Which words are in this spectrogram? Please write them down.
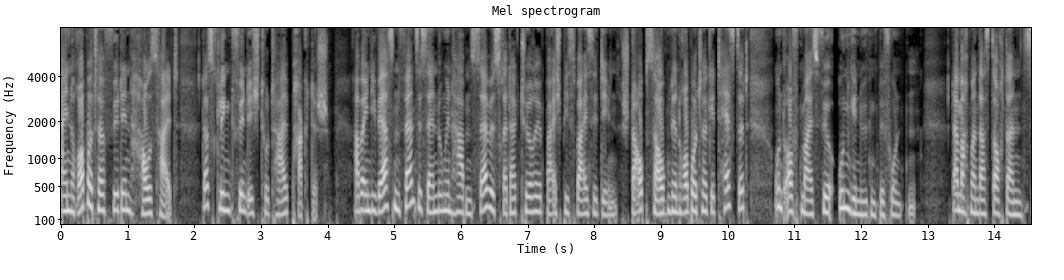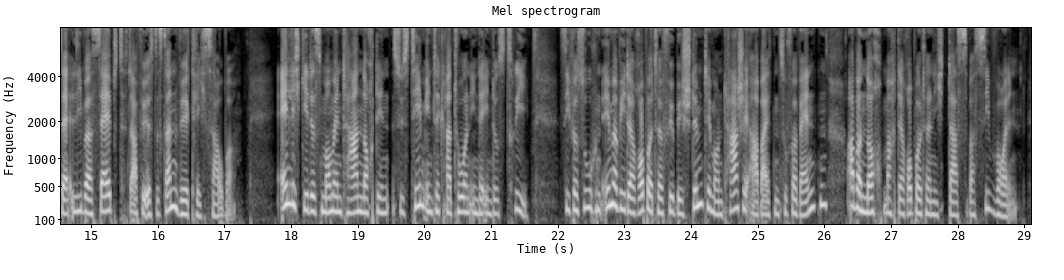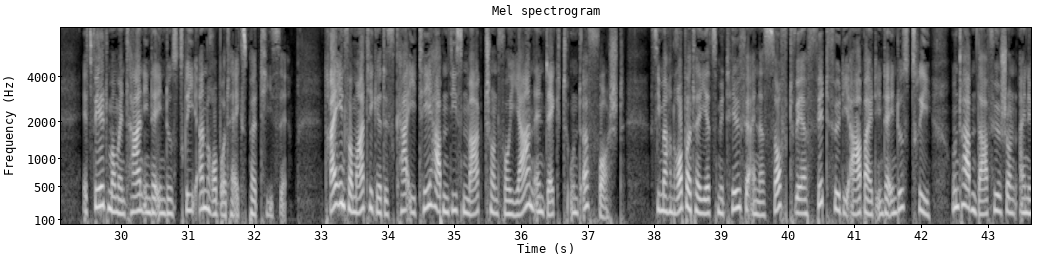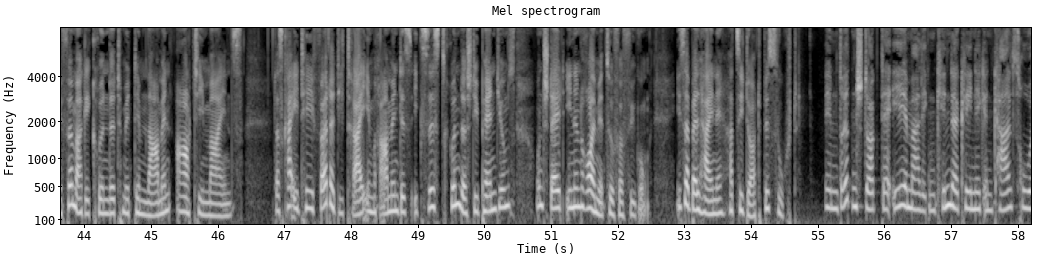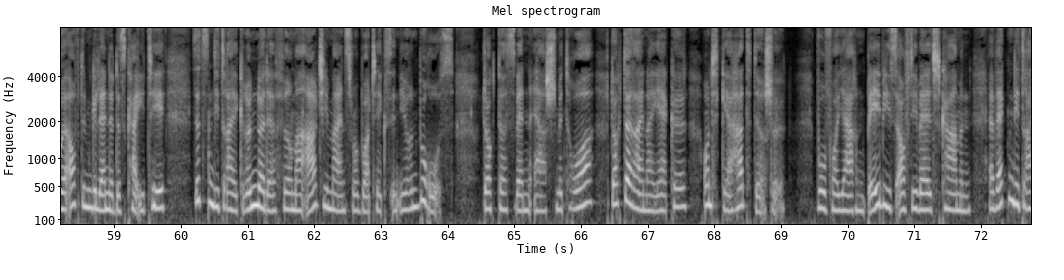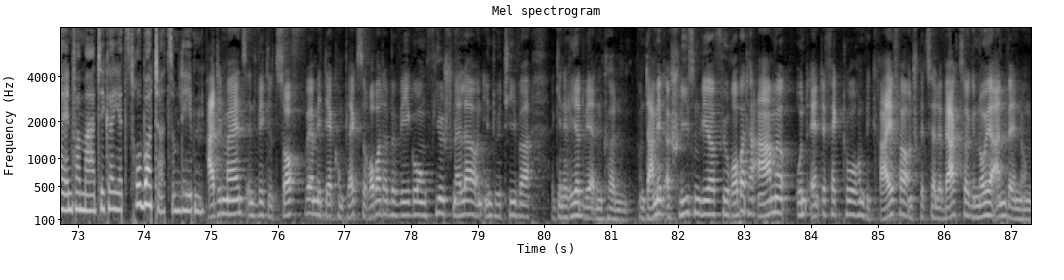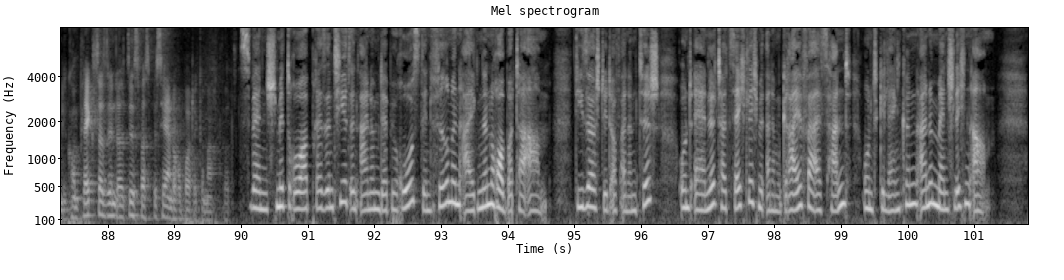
Ein Roboter für den Haushalt. Das klingt, finde ich, total praktisch. Aber in diversen Fernsehsendungen haben Serviceredakteure beispielsweise den staubsaugenden Roboter getestet und oftmals für ungenügend befunden. Da macht man das doch dann lieber selbst, dafür ist es dann wirklich sauber. Ähnlich geht es momentan noch den Systemintegratoren in der Industrie. Sie versuchen immer wieder Roboter für bestimmte Montagearbeiten zu verwenden, aber noch macht der Roboter nicht das, was sie wollen. Es fehlt momentan in der Industrie an Roboterexpertise. Drei Informatiker des KIT haben diesen Markt schon vor Jahren entdeckt und erforscht. Sie machen Roboter jetzt mit Hilfe einer Software fit für die Arbeit in der Industrie und haben dafür schon eine Firma gegründet mit dem Namen Artiminds. Das KIT fördert die drei im Rahmen des Exist Gründerstipendiums und stellt ihnen Räume zur Verfügung. Isabel Heine hat sie dort besucht. Im dritten Stock der ehemaligen Kinderklinik in Karlsruhe auf dem Gelände des KIT sitzen die drei Gründer der Firma Artiminds Robotics in ihren Büros. Dr. Sven R. Schmidrohr, Dr. Rainer Jäckel und Gerhard Dirschel. Wo vor Jahren Babys auf die Welt kamen, erwecken die drei Informatiker jetzt Roboter zum Leben. Adimines entwickelt Software, mit der komplexe Roboterbewegungen viel schneller und intuitiver generiert werden können. Und damit erschließen wir für Roboterarme und Endeffektoren wie Greifer und spezielle Werkzeuge neue Anwendungen, die komplexer sind als das, was bisher in der Robotik gemacht wird. Sven Schmidrohr präsentiert in einem der Büros den firmeneigenen Roboterarm. Dieser steht auf einem Tisch und ähnelt tatsächlich mit einem Greifer als Hand und Gelenken einem menschlichen Arm.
